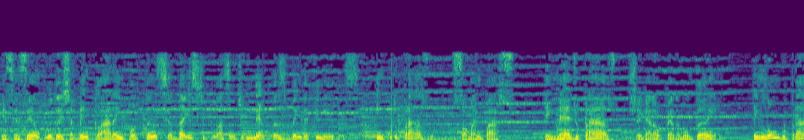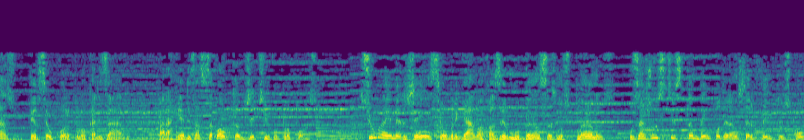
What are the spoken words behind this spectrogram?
Esse exemplo deixa bem clara a importância da estipulação de metas bem definidas. Em curto prazo, só mais um passo. Em médio prazo, chegar ao pé da montanha. Em longo prazo, ter seu corpo localizado para a realização de qualquer objetivo proposto. Se uma emergência obrigá-lo a fazer mudanças nos planos, os ajustes também poderão ser feitos com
